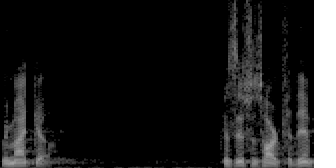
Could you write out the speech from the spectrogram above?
we might go. Because this was hard for them.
